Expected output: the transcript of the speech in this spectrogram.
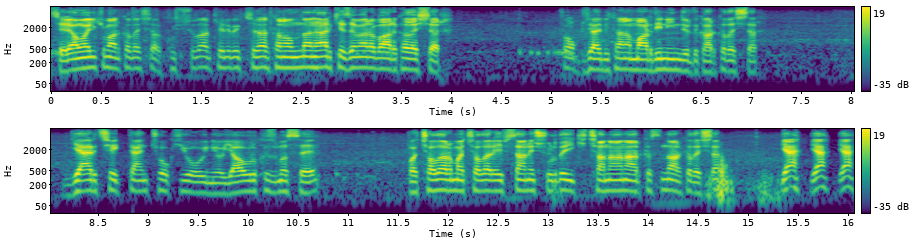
Selamünaleyküm arkadaşlar. Kuşçular, Kelebekçiler kanalından herkese merhaba arkadaşlar. Çok güzel bir tane Mardin'i indirdik arkadaşlar. Gerçekten çok iyi oynuyor. Yavru kızması. Paçalar maçalar efsane. Şurada iki çanağın arkasında arkadaşlar. Gel gel gel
